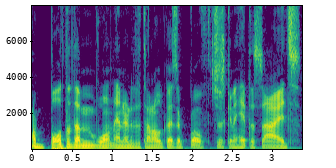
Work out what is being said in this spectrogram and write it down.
Or both of them won't enter the tunnel because they're both just going to hit the sides.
